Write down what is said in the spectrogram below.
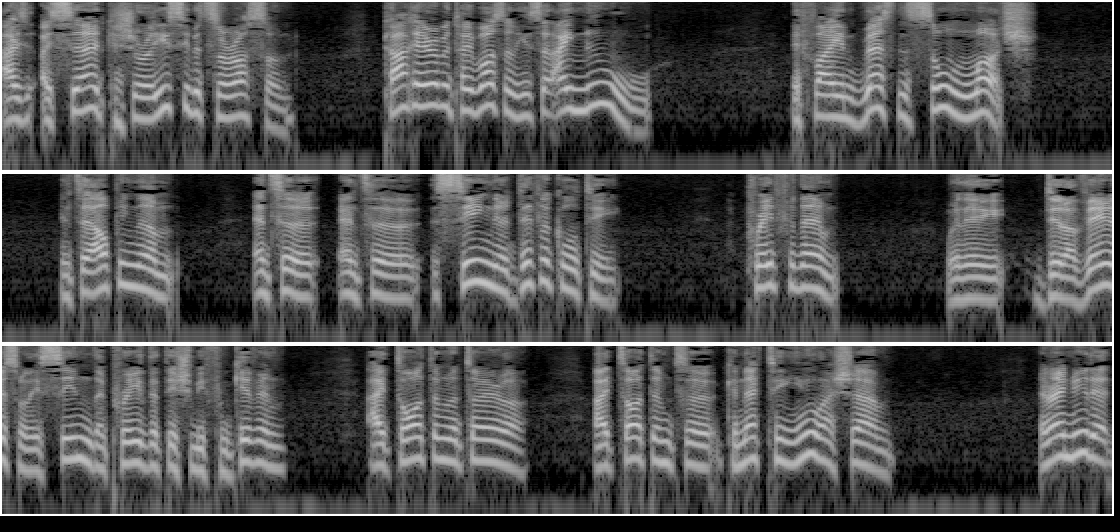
I, I said, Kisharaisi b'tzarasan, he said, I knew if I invested so much into helping them and to, and to seeing their difficulty, prayed for them. When they did Averis, when they sinned, I prayed that they should be forgiven. I taught them the Torah. I taught them to connect to you, Hashem. And I knew that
